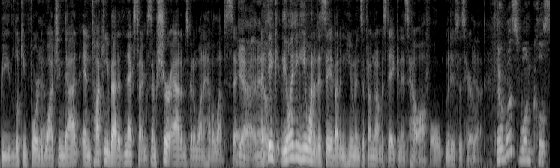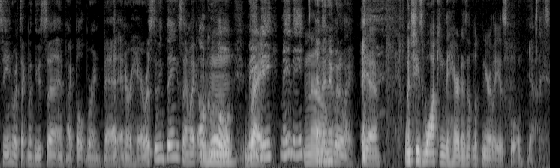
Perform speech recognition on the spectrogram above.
be looking forward to watching that and talking about it the next time because I'm sure Adam's going to want to have a lot to say. Yeah, and I I, think the only thing he wanted to say about Inhumans, if I'm not mistaken, is how awful Medusa's hair yeah. looked. There was one cool scene where it's like Medusa and Black Bolt were in bed and her hair was doing things. I'm like, oh, cool, maybe, Mm-hmm. Right. maybe, No. and then it went away. Yeah. when she's walking, the hair doesn't look nearly as cool. yeah, it's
